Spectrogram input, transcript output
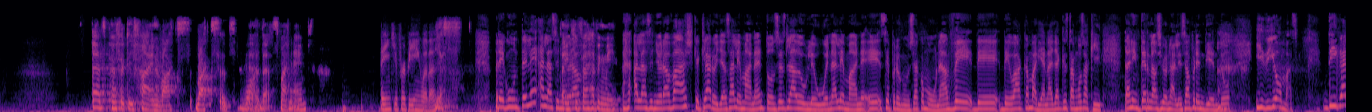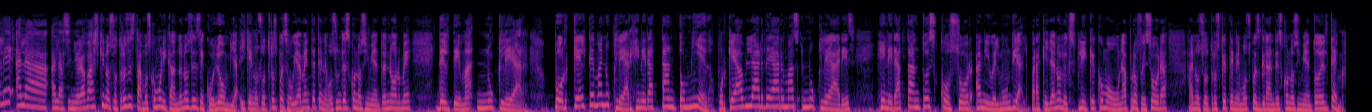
That's perfectly fine. Wax. Wax. That's, uh, that's my name. Thank you for being with us. Yes. Pregúntele a la señora a la señora Bash, que claro, ella es alemana, entonces la W en alemán eh, se pronuncia como una V de, de vaca, Mariana, ya que estamos aquí tan internacionales aprendiendo idiomas. Dígale a la, a la señora Bash que nosotros estamos comunicándonos desde Colombia y que nosotros pues obviamente tenemos un desconocimiento enorme del tema nuclear. ¿Por qué el tema nuclear genera tanto miedo? ¿Por qué hablar de armas nucleares genera tanto escosor a nivel mundial? Para que ella nos lo explique como una profesora a nosotros que tenemos pues grandes conocimiento del tema.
